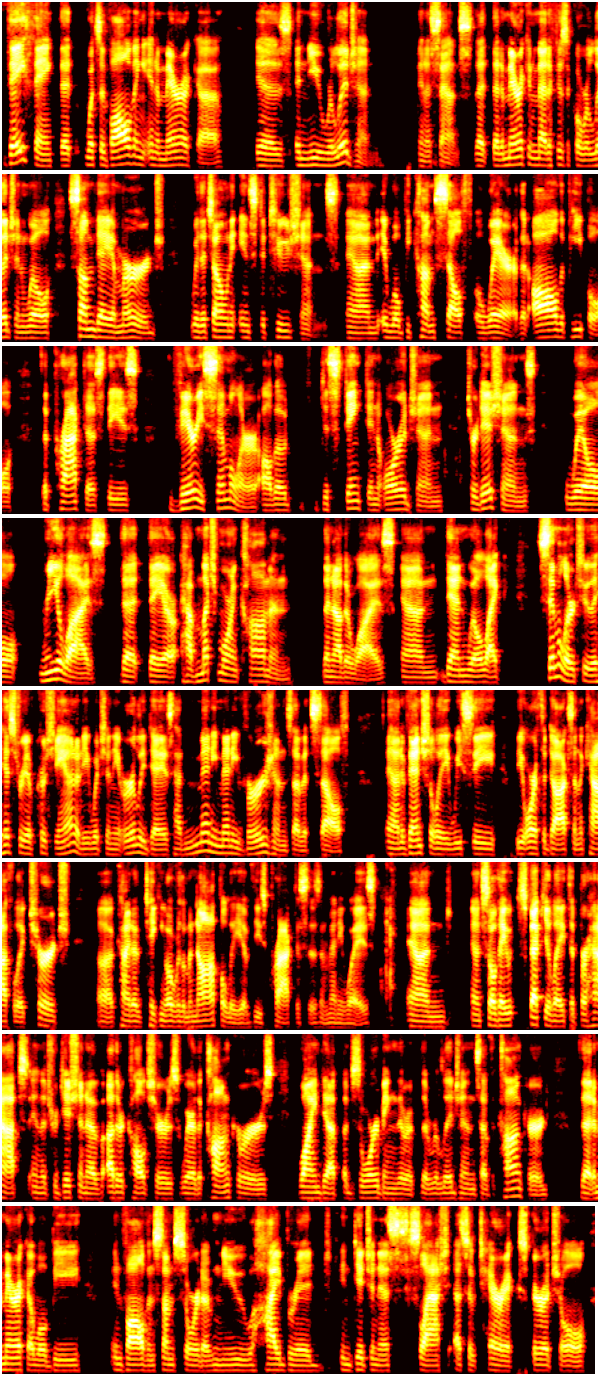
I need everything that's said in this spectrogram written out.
they think that what's evolving in America is a new religion in a sense that that American metaphysical religion will someday emerge with its own institutions and it will become self-aware that all the people that practice these very similar, although distinct in origin, traditions will realize that they are have much more in common than otherwise, and then will like similar to the history of Christianity, which in the early days had many, many versions of itself. And eventually we see the Orthodox and the Catholic Church uh, kind of taking over the monopoly of these practices in many ways. And and so they speculate that perhaps in the tradition of other cultures where the conquerors wind up absorbing the, the religions of the conquered, that America will be involved in some sort of new hybrid indigenous slash esoteric spiritual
